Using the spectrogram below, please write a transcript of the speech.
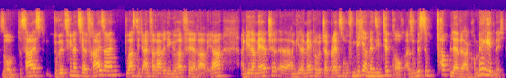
So, das heißt, du willst finanziell frei sein, du hast nicht ein Ferrari, dir gehört Ferrari. Ja, Angela Merkel, äh, Angela Merkel und Richard Branson rufen dich an, wenn sie einen Tipp brauchen. Also du bist im Top-Level ankommen. Mehr geht nicht.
